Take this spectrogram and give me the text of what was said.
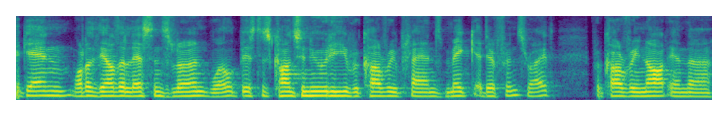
Again, what are the other lessons learned? Well, business continuity, recovery plans make a difference, right? Recovery not in the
